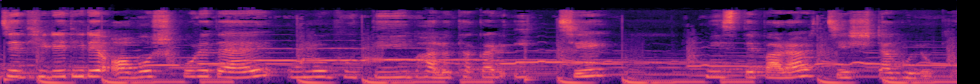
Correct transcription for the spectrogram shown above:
যে ধীরে ধীরে অবশ করে দেয় অনুভূতি ভালো থাকার ইচ্ছে মিশতে পারার চেষ্টাগুলোকে।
